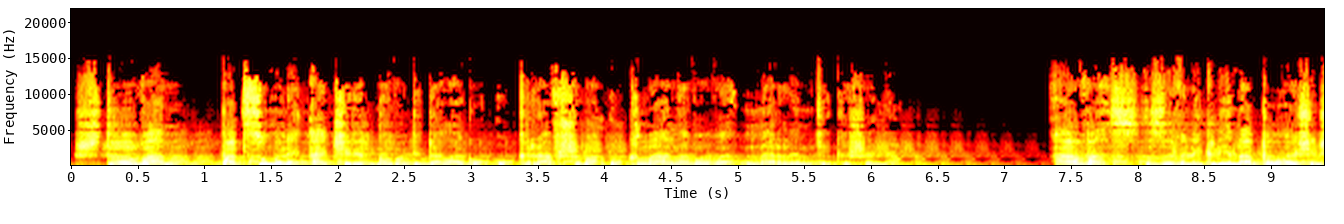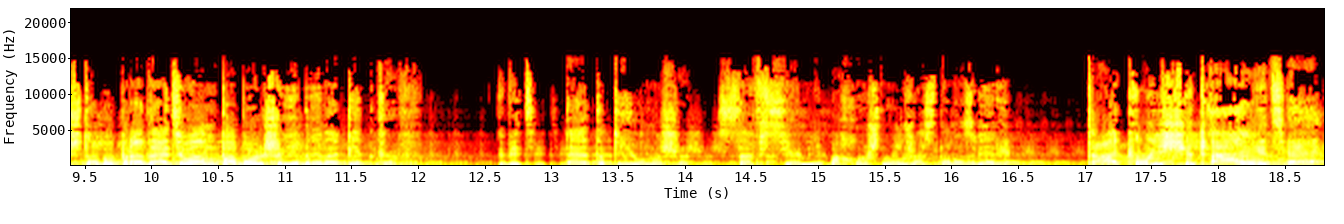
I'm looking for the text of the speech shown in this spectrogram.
что вам подсунули очередного бедолагу, укравшего у кланового на рынке кошелек. А вас завлекли на площадь, чтобы продать вам побольше еды и напитков. Ведь этот юноша совсем не похож на ужасного зверя. Так вы считаете?»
